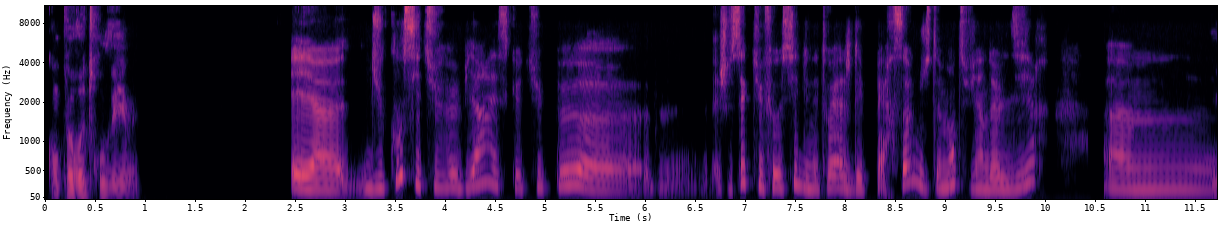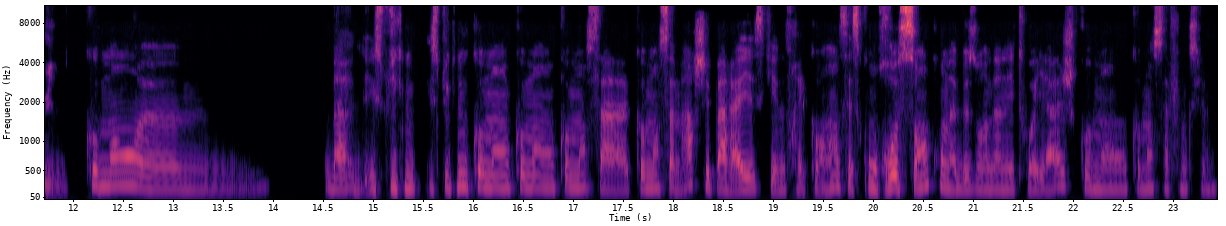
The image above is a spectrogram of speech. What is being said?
qu'on peut retrouver. Et euh, du coup, si tu veux bien, est-ce que tu peux... Euh, je sais que tu fais aussi du nettoyage des personnes, justement, tu viens de le dire. Euh, oui. Comment... Bah, explique-nous, explique-nous comment, comment, comment, ça, comment ça marche. C'est pareil, est-ce qu'il y a une fréquence? Est-ce qu'on ressent qu'on a besoin d'un nettoyage? Comment, comment ça fonctionne?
